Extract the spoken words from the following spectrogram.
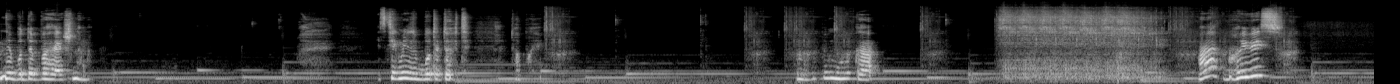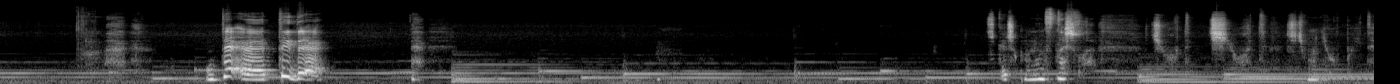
Не буде бережним. Скільки мені бути тут? Добре. Молока. А, Бривіс? Де? е, Ти де? Тільки щоб мене не знайшла. Чорт, чорт, що мені робити?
